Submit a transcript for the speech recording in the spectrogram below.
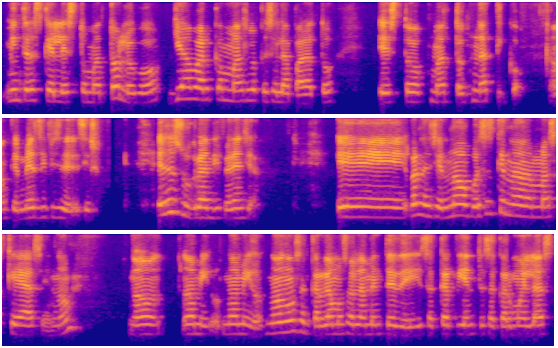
mientras que el estomatólogo ya abarca más lo que es el aparato estomatognático, aunque me es difícil de decir. Esa es su gran diferencia. Eh, van a decir, no, pues es que nada más que hacen, ¿no? No, no amigos, no amigos, no nos encargamos solamente de sacar dientes, sacar muelas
